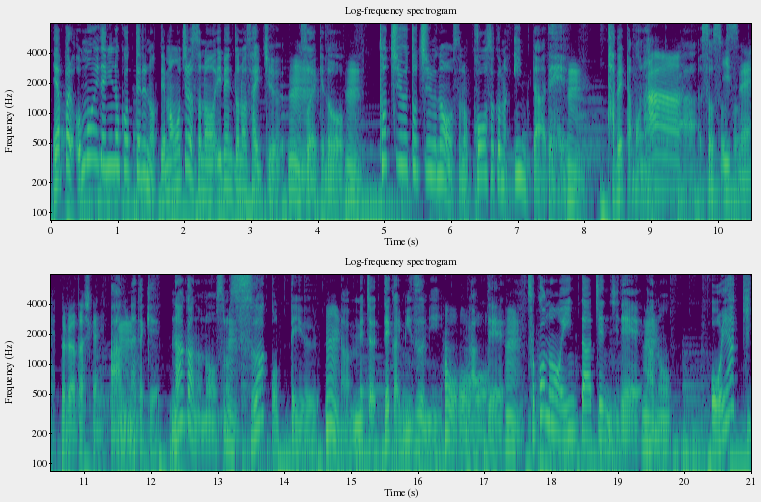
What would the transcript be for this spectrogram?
やっぱり思い出に残ってるのって、まあ、もちろんそのイベントの最中もそうやけど、うん。途中途中のその高速のインターでうん。食べたものとか、そうそうそう。いいっすね。それは確かに。あのうん。何だっけ長野のそのうん。諏訪湖っていう、うん。めっちゃでかい湖があってうん。そこのインターチェンジで、うん。あのおやきっ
